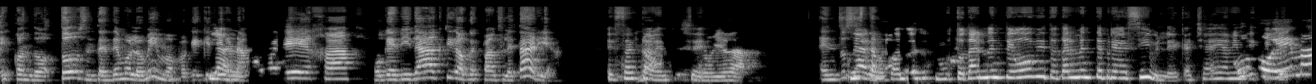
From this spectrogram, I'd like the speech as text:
es cuando todos entendemos lo mismo, porque es que tiene una pareja, o que es didáctica, o que es panfletaria. Exactamente, sí. Entonces, claro, cuando es totalmente obvio y totalmente predecible, ¿cachai? un poema,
